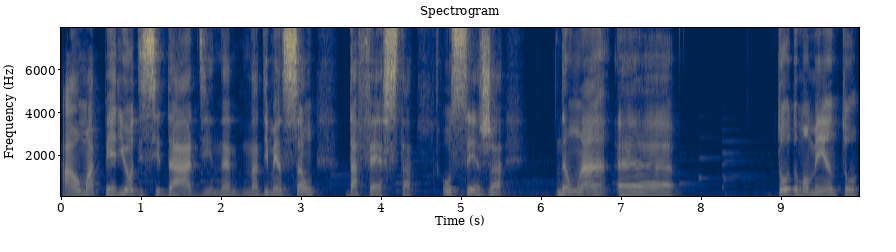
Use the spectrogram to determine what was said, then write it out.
há uma periodicidade né, na dimensão da festa. Ou seja, não há é, todo momento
